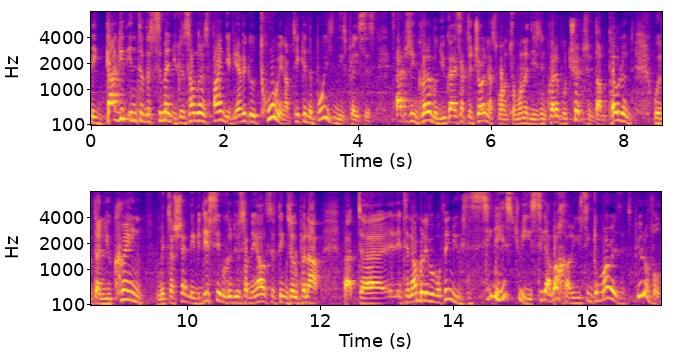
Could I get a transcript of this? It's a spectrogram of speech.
they dug it into the cement. You can sometimes find it if you ever go touring. I've taken the boys in these places. It's absolutely incredible. You guys have to join us once on one of these incredible trips. We've done Poland, we've done Ukraine. Mitzvah maybe this year we're going to do something else if things open up. But uh, it's an unbelievable thing. You can see the history, you see halacha, you see gemaras. It's beautiful.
